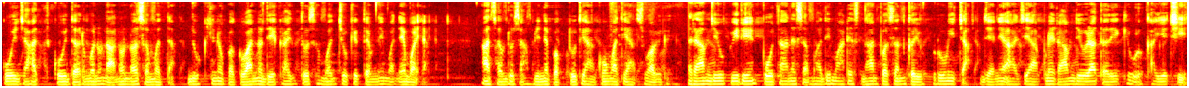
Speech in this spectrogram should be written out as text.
કોઈ જાત, કોઈ ધર્મનો નાનો ન સમજતા. દુઃખીનો ભગવાનનો દેખાય તો સમજજો કે તેમને મને મળ્યા. આ શબ્દો સાંભળીને ભક્તોથી આંખોમાંથી આંસુ આવી ગયા. રામદેવ પીરે પોતાને સમાધિ માટે સ્નાન પસંદ કર્યું. ઋણીચા જેને આજે આપણે રામદેવરા તરીકે ઓળખાઈએ છીએ.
